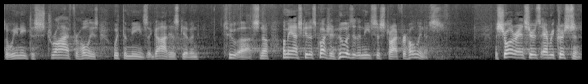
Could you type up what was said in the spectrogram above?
So we need to strive for holiness with the means that God has given to us. Now, let me ask you this question Who is it that needs to strive for holiness? The shorter answer is every Christian.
